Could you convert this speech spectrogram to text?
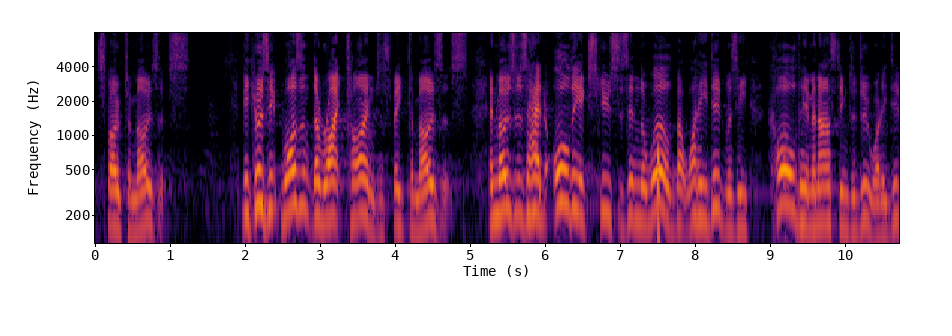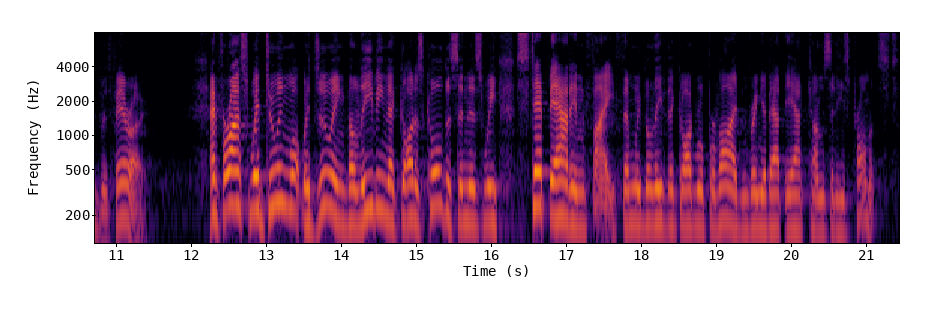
spoke to Moses. Because it wasn't the right time to speak to Moses. And Moses had all the excuses in the world, but what he did was he called him and asked him to do what he did with Pharaoh. And for us, we're doing what we're doing, believing that God has called us. And as we step out in faith, then we believe that God will provide and bring about the outcomes that He's promised.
